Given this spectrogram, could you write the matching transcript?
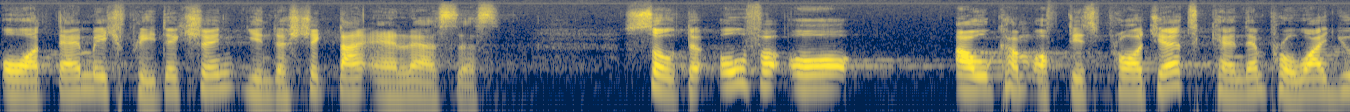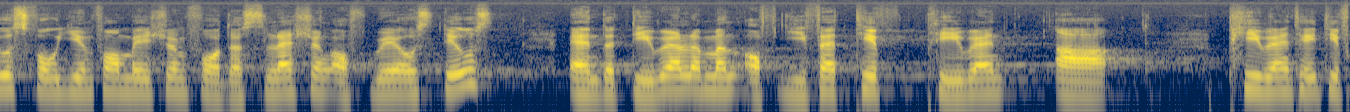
or damage prediction in the shakedown analysis. So the overall outcome of this project can then provide useful information for the selection of rail steels and the development of effective prevent, uh, preventative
